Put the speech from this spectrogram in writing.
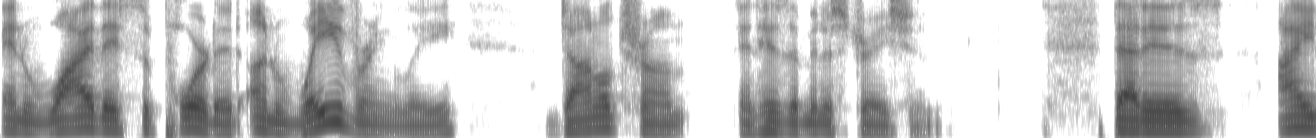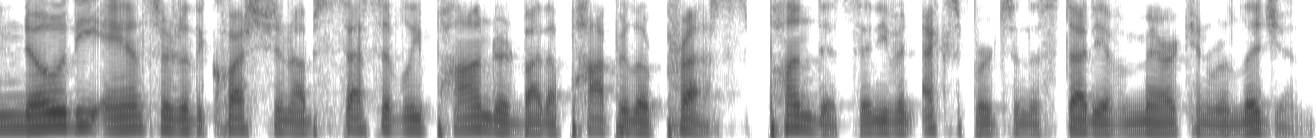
and why they supported unwaveringly Donald Trump and his administration. That is, I know the answer to the question obsessively pondered by the popular press, pundits, and even experts in the study of American religion.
